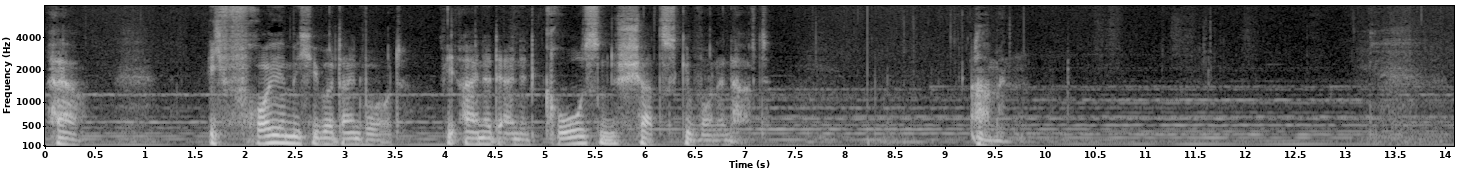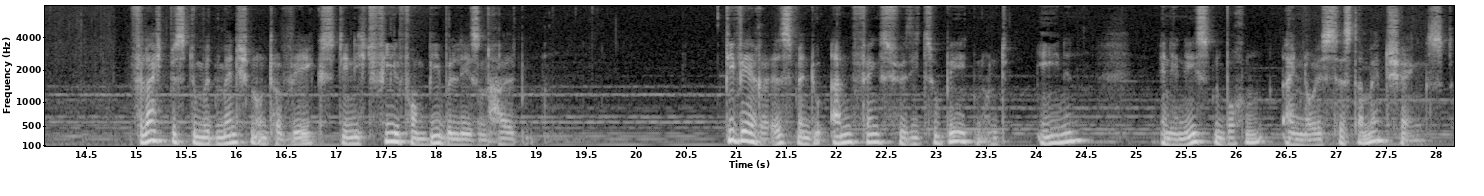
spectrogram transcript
Herr, ich freue mich über dein Wort, wie einer, der einen großen Schatz gewonnen hat. Amen. Vielleicht bist du mit Menschen unterwegs, die nicht viel vom Bibellesen halten. Wie wäre es, wenn du anfängst für sie zu beten und ihnen in den nächsten Wochen ein neues Testament schenkst?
